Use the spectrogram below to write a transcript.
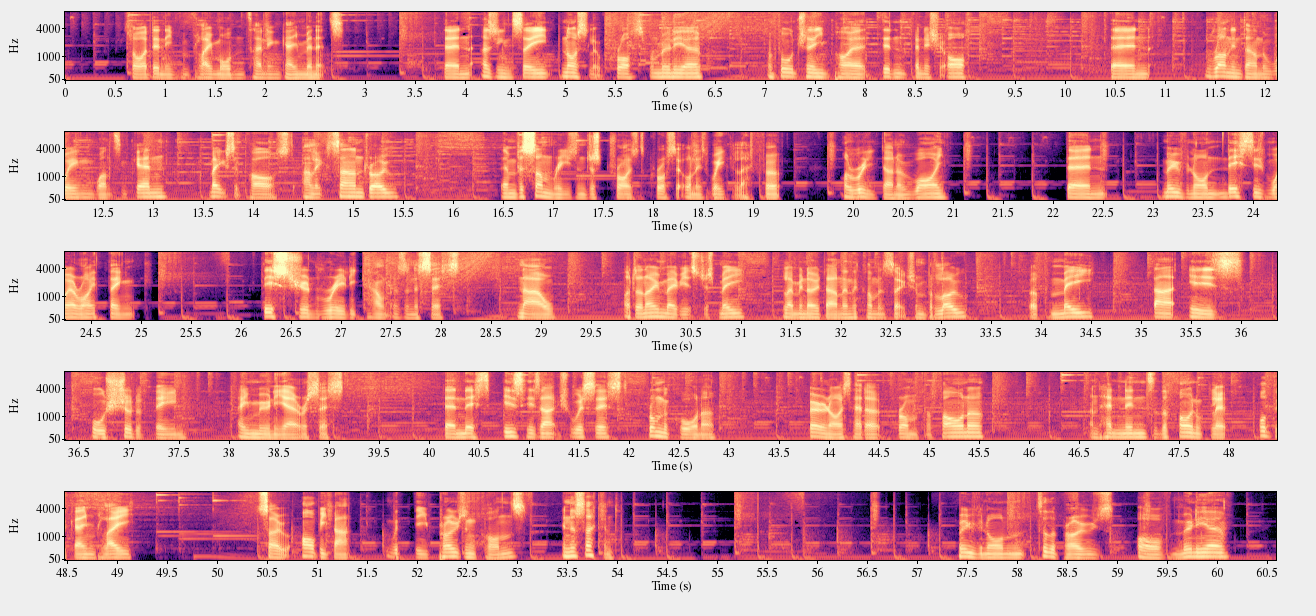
so I didn't even play more than 10 in game minutes. Then, as you can see, nice little cross from Meunier. Unfortunately, Payet didn't finish it off. Then, running down the wing once again, makes it past Alex Sandro. Then, for some reason, just tries to cross it on his weak left foot. I really don't know why. Then moving on, this is where I think this should really count as an assist. Now, I don't know, maybe it's just me. Let me know down in the comment section below. But for me, that is or should have been a Meunier assist. Then this is his actual assist from the corner. Very nice header from Fofana. And heading into the final clip of the gameplay. So I'll be back with the pros and cons in a second. Moving on to the pros of Meunier,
